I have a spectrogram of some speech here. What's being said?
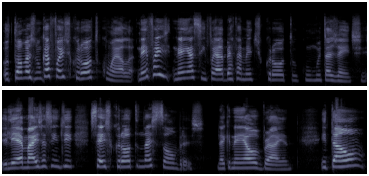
o Thomas nunca foi escroto com ela. Nem foi, nem assim, foi abertamente escroto com muita gente. Ele é mais assim de ser escroto nas sombras, né? Que nem é o Brian. Então,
